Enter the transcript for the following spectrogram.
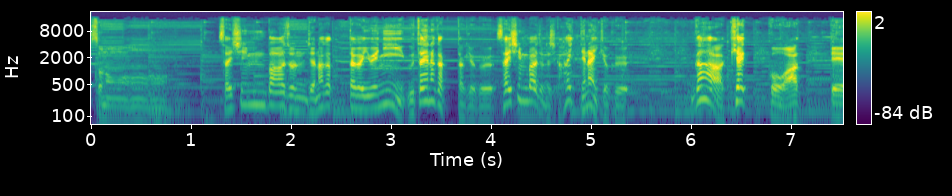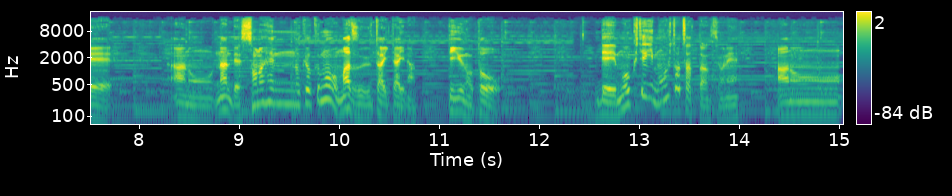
その最新バージョンじゃなかったがゆえに歌えなかった曲最新バージョンでしか入ってない曲が結構あってあのなんでその辺の曲もまず歌いたいなっていうのとで目的もう一つあったんですよね。あのー、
